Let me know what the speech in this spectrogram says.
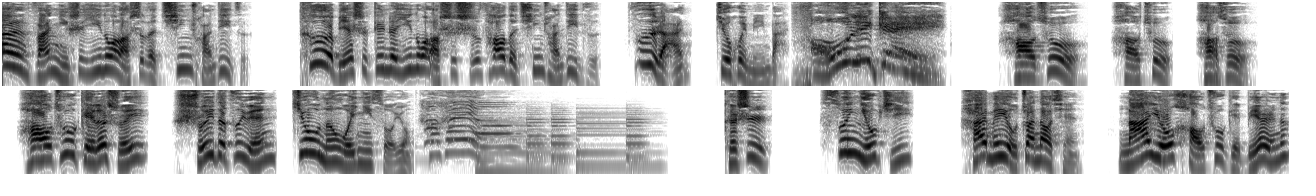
但凡你是一诺老师的亲传弟子，特别是跟着一诺老师实操的亲传弟子，自然就会明白。奥利给！好处，好处，好处，好处给了谁，谁的资源就能为你所用。可是，孙牛皮还没有赚到钱，哪有好处给别人呢？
